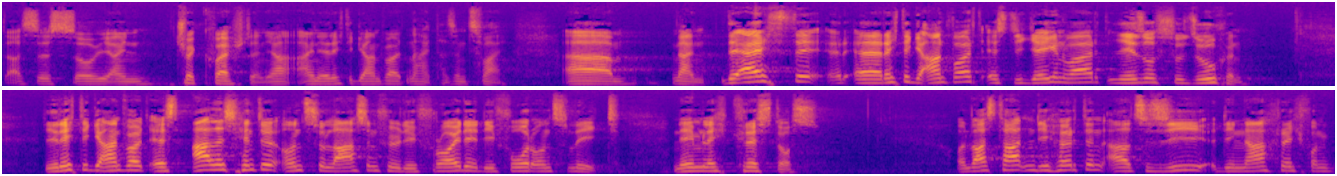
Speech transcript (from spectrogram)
Das ist so wie ein Trick Question, ja. Eine richtige Antwort? Nein, das sind zwei. Ähm, nein, die erste äh, richtige Antwort ist die Gegenwart Jesus zu suchen. Die richtige Antwort ist, alles hinter uns zu lassen für die Freude, die vor uns liegt, nämlich Christus. Und was taten die Hirten, als sie die Nachricht von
